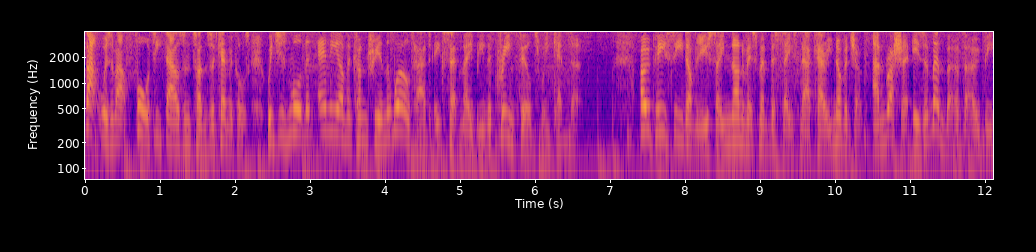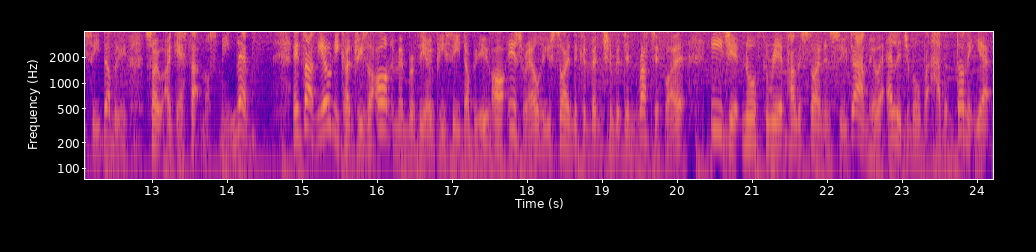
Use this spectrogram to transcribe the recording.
That was about 40,000 tonnes of chemicals, which is more than any other country in the world had, except maybe the Creamfields weekender. OPCW say none of its member states now carry Novichok, and Russia is a member of the OPCW, so I guess that must mean them. In fact, the only countries that aren't a member of the OPCW are Israel, who signed the convention but didn't ratify it, Egypt, North Korea, Palestine, and Sudan, who are eligible but haven't done it yet.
